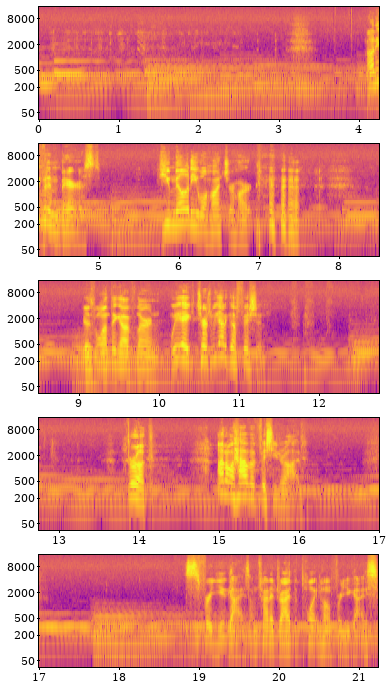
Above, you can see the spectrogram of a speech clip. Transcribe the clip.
Not even embarrassed. Humility will haunt your heart. There's one thing I've learned. We, hey, church, we got to go fishing. Brooke, I don't have a fishing rod. This is for you guys. I'm trying to drive the point home for you guys.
